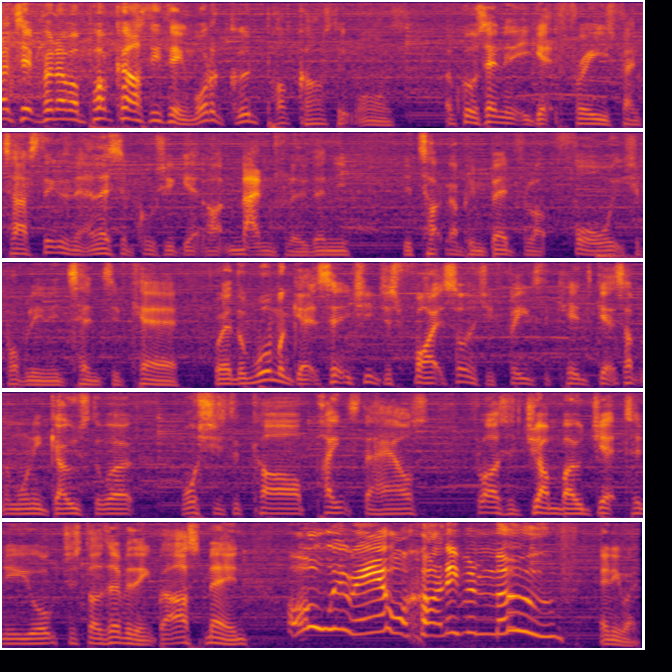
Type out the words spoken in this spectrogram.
That's it for another podcasty thing. What a good podcast it was. Of course, anything you get free is fantastic, isn't it? Unless, of course, you get like man flu, then you, you're tucked up in bed for like four weeks. You're probably in intensive care. Where the woman gets it and she just fights on. She feeds the kids, gets up in the morning, goes to work, washes the car, paints the house, flies a jumbo jet to New York, just does everything. But us men, oh, we're here, I can't even move. Anyway,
